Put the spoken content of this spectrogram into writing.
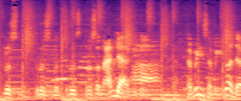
terus terus terus terusan ada gitu. Ah, benar. Tapi di samping itu ada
